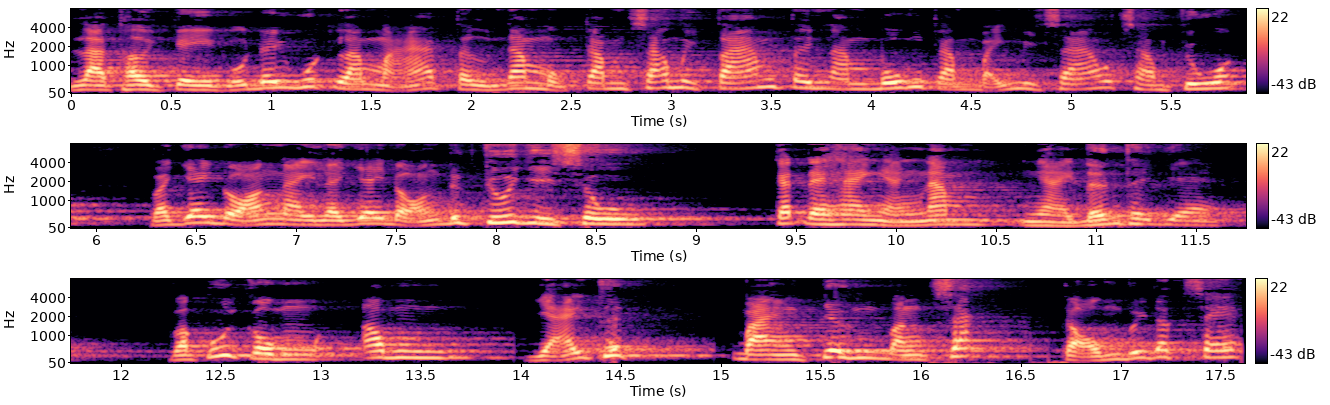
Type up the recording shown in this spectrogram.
là thời kỳ của đế quốc La Mã từ năm 168 tới năm 476 sau Chúa. Và giai đoạn này là giai đoạn Đức Chúa Giêsu cách đây 2.000 năm, ngài đến thế gian. Và cuối cùng, ông giải thích bàn chân bằng sắt trộn với đất sét.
